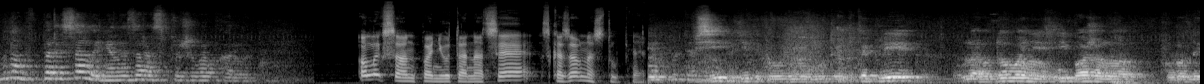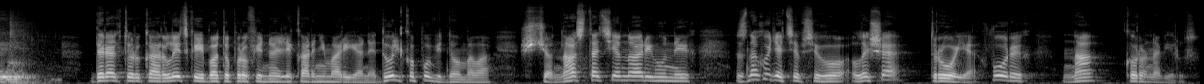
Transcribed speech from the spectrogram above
Вона в переселенні, але зараз проживає в Карлику. Олександр Панюта на це сказав наступне. Всі діти повинні бути в теплі, нагодовані і бажано в родині. Директор Карлицької багатопрофільної лікарні Марія Недолько повідомила, що на стаціонарі у них знаходяться всього лише троє хворих на коронавірус.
